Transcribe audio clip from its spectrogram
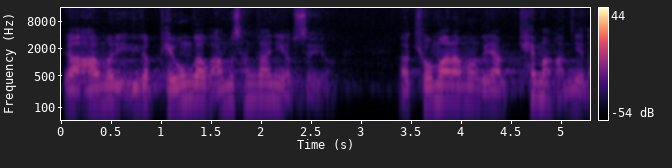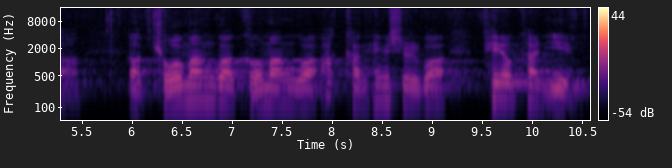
그러니까 아무리 이거 배운 거하고 아무 상관이 없어요. 그러니까 교만하면 그냥 패망합니다. 그러니까 교만과 거만과 악한 행실과 폐역한 입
